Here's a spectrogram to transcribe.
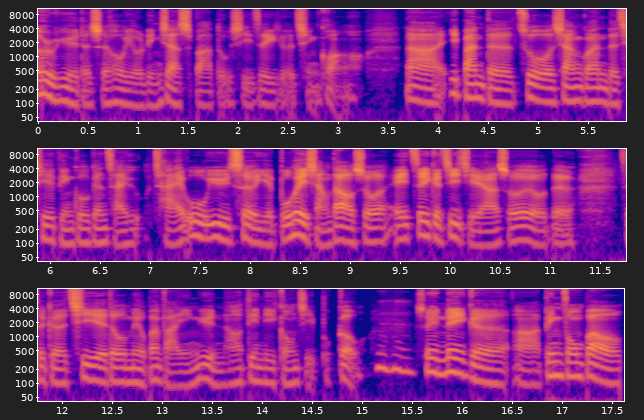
二月的时候有零下十八度 C 这个情况哦。那一般的做相关的企业评估跟财财务预测，也不会想到说，哎，这个季节啊，所有的这个企业都没有办法营运，然后电力供给不够。嗯哼。所以那个啊，冰风暴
